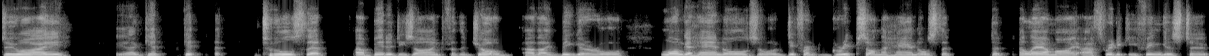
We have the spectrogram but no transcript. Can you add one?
Do I you know, get, get uh, tools that are better designed for the job? Are they bigger or longer handles or different grips on the handles that that allow my arthritic fingers to,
